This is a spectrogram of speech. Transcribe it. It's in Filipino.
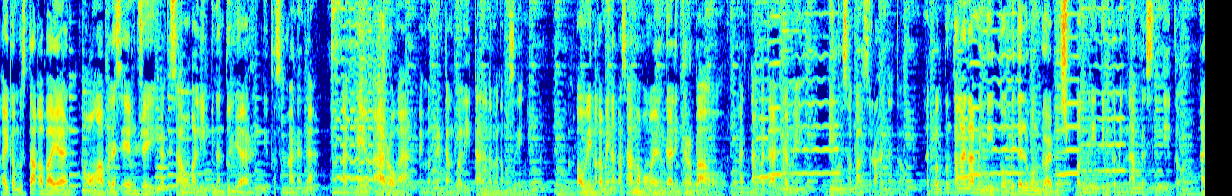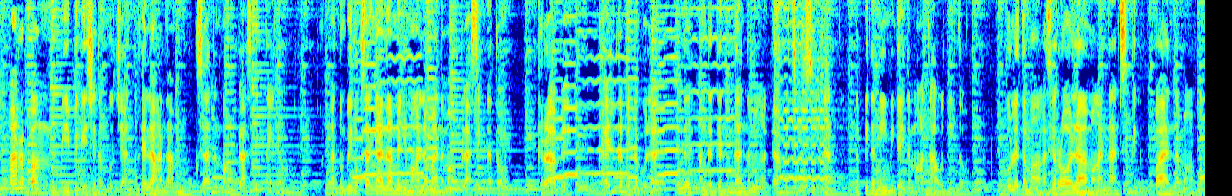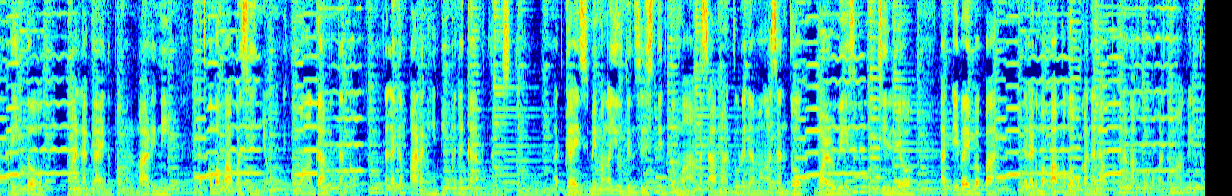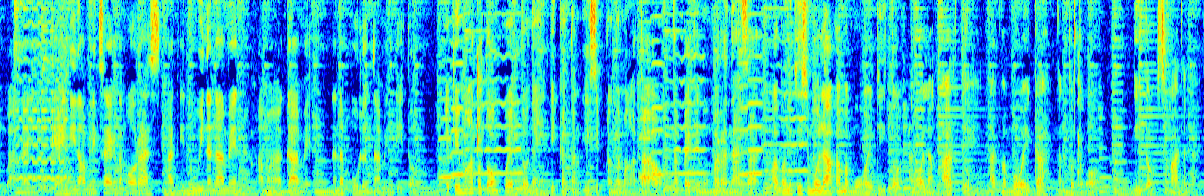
Ay, kamusta kabayan? Ako nga pala si MJ at isa akong alipin ng dolyar dito sa Canada. At ngayong araw nga, may magandang balita na naman ako sa inyo. Pauwi na kami ng kasama ko ngayon galing trabaho at napadaan kami dito sa basurahan na to. At pagpunta nga namin dito, may dalawang garbage bag na itim kaming napansin dito. At para bang nagbibigay siya ng hudyat na kailangan namin buksan ng mga plastic na ito. At nung binuksan nga namin yung mga laman ng mga plastic na to, grabe, kahit kami nagulat dahil ang gaganda ng mga gamit sa kusina na pinamimigay ng mga tao dito. Tulad ng mga kaserola, mga non-stick pan na mga pangprito, mga lagay ng pang-marinate. At kung mapapansin nyo, itong mga gamit na to, talagang parang hindi pa nagamit ng gusto. At guys, may mga utensils din tong mga kasama tulad ng mga sandok, wire whisk, kutsilyo, at iba-iba pa. Talagang mapapawaw ka na lang pag nakakuha ka ng mga ganitong bagay. Kaya hindi na kami nagsayang ng oras at inuwi na namin ang mga gamit na napulot namin dito. Ito yung mga totoong kwento na hindi katang isip lang ng mga tao na pwede mong maranasan habang nagsisimula ka mamuhay dito na walang arte at mamuhay ka ng totoo dito sa Canada.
